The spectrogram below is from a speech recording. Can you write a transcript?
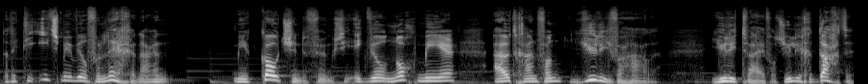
dat ik die iets meer wil verleggen naar een meer coachende functie. Ik wil nog meer uitgaan van jullie verhalen, jullie twijfels, jullie gedachten,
